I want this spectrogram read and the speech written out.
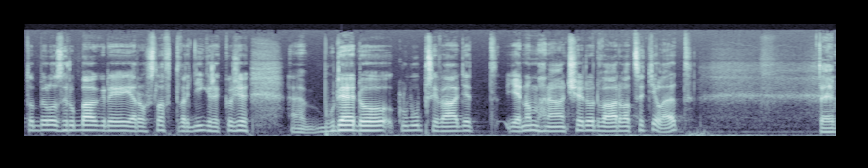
to bylo zhruba, kdy Jaroslav Tvrdík řekl, že eh, bude do klubu přivádět jenom hráče do 22 let. To je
